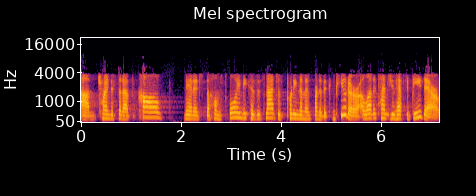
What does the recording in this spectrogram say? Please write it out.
um, trying to set up calls, manage the homeschooling because it's not just putting them in front of the computer. A lot of times you have to be there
